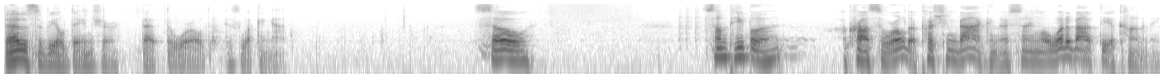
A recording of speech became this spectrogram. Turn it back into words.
That is the real danger that the world is looking at. So, some people across the world are pushing back and they're saying, well, what about the economy?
